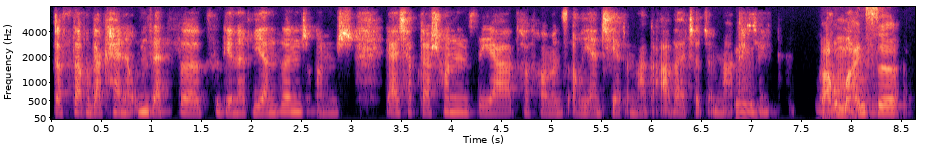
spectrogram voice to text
dass darüber keine Umsätze zu generieren sind. Und ja, ich habe da schon sehr performanceorientiert immer gearbeitet im Marketing. Mhm. Warum meinst du,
